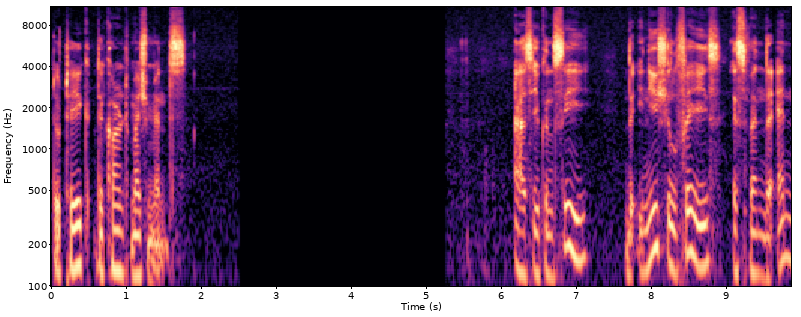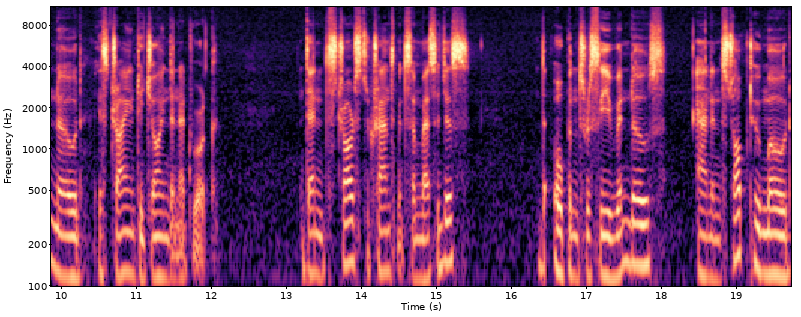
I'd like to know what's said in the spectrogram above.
to take the current measurements. As you can see, the initial phase is when the end node is trying to join the network. Then it starts to transmit some messages, the opens receive windows, and in stop 2 mode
